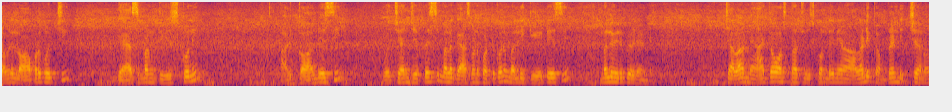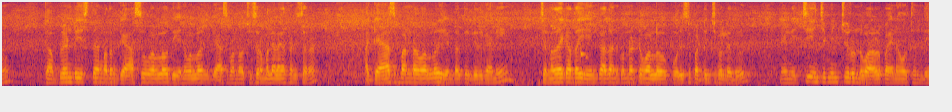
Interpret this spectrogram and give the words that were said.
మళ్ళీ లోపలికి వచ్చి గ్యాస్ బండ్ తీసుకొని ఆడికి కాల్ చేసి వచ్చాయని చెప్పేసి మళ్ళీ గ్యాస్ బండ్ పట్టుకొని మళ్ళీ గేట్ వేసి మళ్ళీ వెళ్ళిపోయాడండి. చాలా న్యాగ్గా వస్తా చూసుకోండి. నేను ఆల్రెడీ కంప్లైంట్ ఇచ్చాను. కంప్లైంట్ ఇస్తే మాత్రం గ్యాస్ వల్ల దేని వల్ల గ్యాస్ బండ్ చూసారా మళ్ళీ ఎలా వెళ్తున్నారు చూసారా? ఆ గ్యాస్ బండ వల్ల ఏంటో తెలియదు కానీ చిన్నదే కదా ఏం కాదు అనుకున్నట్టు వాళ్ళు పోలీసులు పట్టించుకోలేదు. నేను ఇచ్చి ఇంచుమించు రెండు వారాల పైన అవుతుంది.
